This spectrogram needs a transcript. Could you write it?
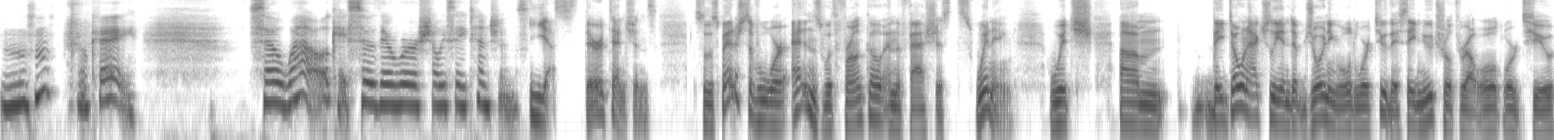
mm-hmm. Okay. So wow. Okay. So there were, shall we say, tensions. Yes, there are tensions. So the Spanish Civil War ends with Franco and the fascists winning, which um, they don't actually end up joining World War II. They stay neutral throughout World War II.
